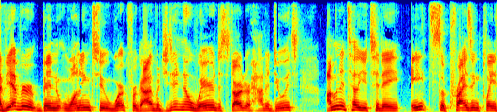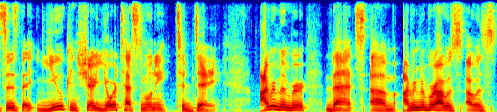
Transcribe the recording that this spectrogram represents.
Have you ever been wanting to work for God, but you didn't know where to start or how to do it? I'm going to tell you today eight surprising places that you can share your testimony today. I remember that um, I remember I was I was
